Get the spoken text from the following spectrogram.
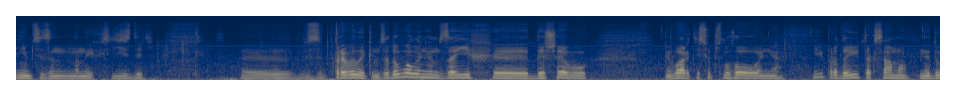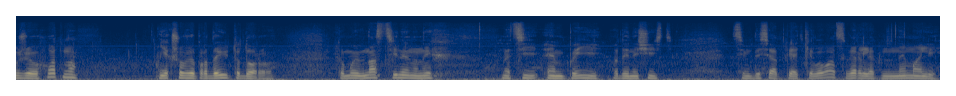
Німці на них їздять е, з превеликим задоволенням за їх е, дешеву вартість обслуговування. І продають так само не дуже охотно. Якщо вже продають, то дорого. Тому і в нас ціни на них на ці МПІ 1,6 75 кВт сверлять немалі.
